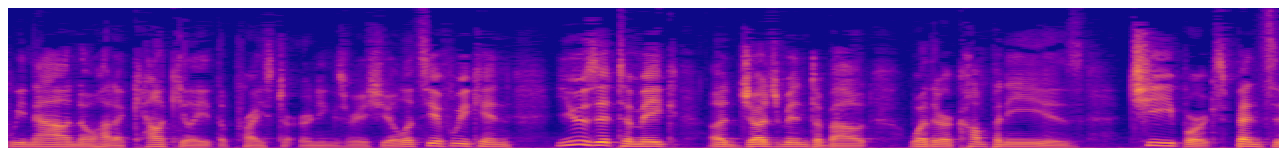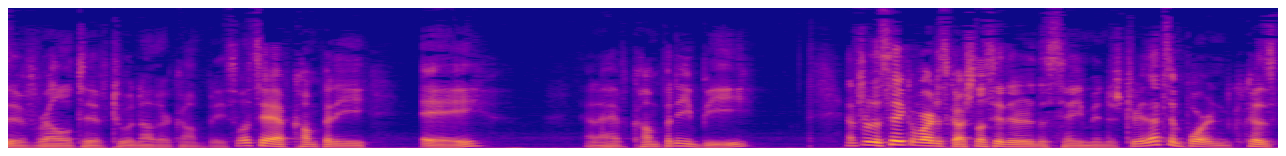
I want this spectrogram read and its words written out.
we now know how to calculate the price to earnings ratio. Let's see if we can use it to make a judgment about whether a company is cheap or expensive relative to another company. So let's say I have company A and I have company B. And for the sake of our discussion, let's say they're in the same industry. And that's important because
